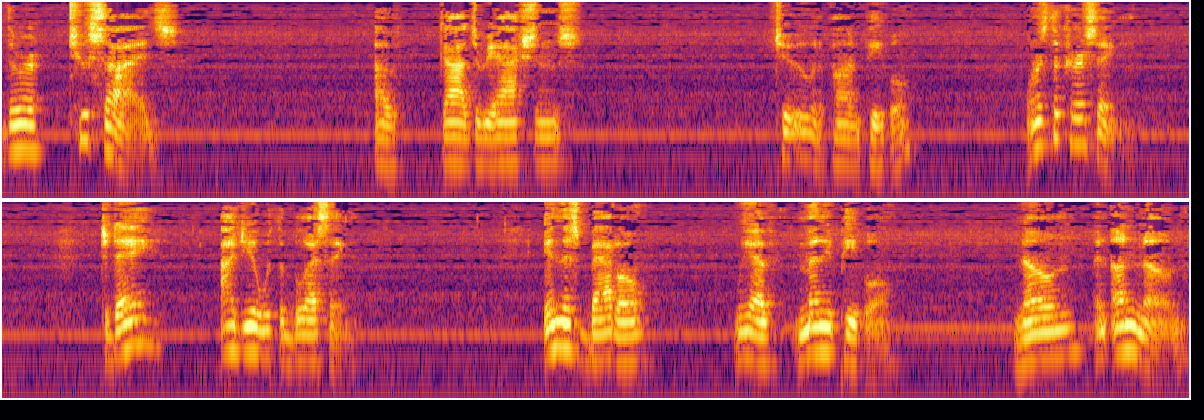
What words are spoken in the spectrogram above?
There are two sides of God's reactions to and upon people. One is the cursing. Today, I deal with the blessing. In this battle, we have many people, known and unknown,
